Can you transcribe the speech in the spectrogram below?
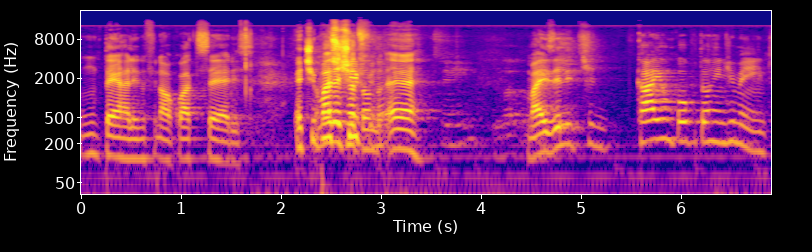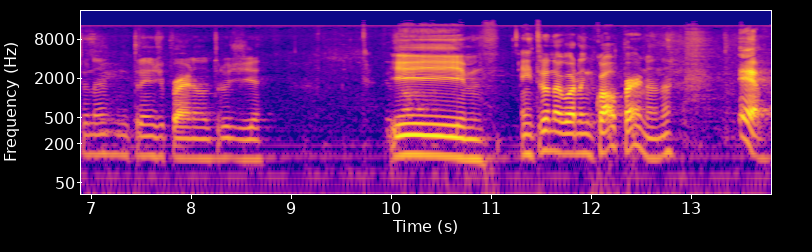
um terra ali no final, quatro séries. É tipo não um stiff. tanto. É. Mas ele te cai um pouco o teu rendimento, né? No treino de perna no outro dia. E entrando agora em qual perna, né? É,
